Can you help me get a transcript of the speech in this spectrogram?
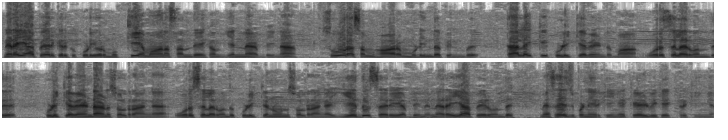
நிறைய பேருக்கு இருக்கக்கூடிய ஒரு முக்கியமான சந்தேகம் என்ன அப்படின்னா சூரசம்ஹாரம் முடிந்த பின்பு தலைக்கு குளிக்க வேண்டுமா? ஒரு சிலர் வந்து குளிக்க வேண்டான்னு சொல்கிறாங்க ஒரு சிலர் வந்து குளிக்கணும்னு சொல்கிறாங்க எது சரி அப்படின்னு நிறையா பேர் வந்து மெசேஜ் பண்ணியிருக்கீங்க கேள்வி கேட்டிருக்கீங்க.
